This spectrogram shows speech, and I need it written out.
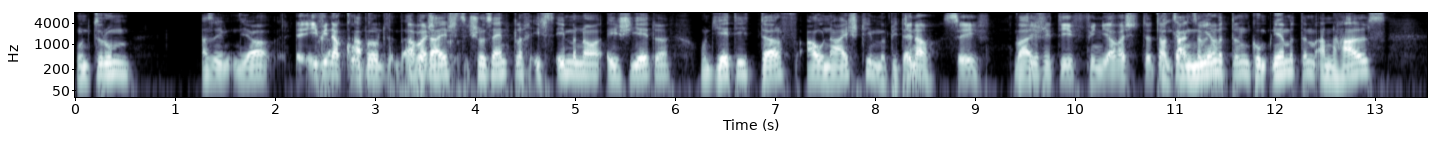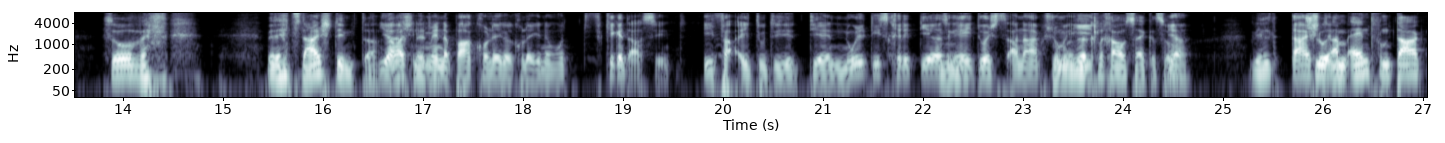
Und darum, also ja, Ich finde auch gut. aber, aber aber da ist schlussendlich ist es immer noch, ist jeder und jede darf auch Nein stimmen bei dem. Genau, safe. Weißt- Definitiv finde ich, ja, weißt du, da Ich gang niemandem, kommt niemandem an den Hals, so, wenn, wenn jetzt Nein stimmt. Da. Ja, weißt du, wir haben ein paar Kollegen und Kolleginnen, die gegen das sind. Ich, ich tue die, die null diskreditieren, sagen, hey, du hast es auch nein muss bestimmt. man Ich, wirklich auch sagen. So. ja, Weil am Ende vom Tag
